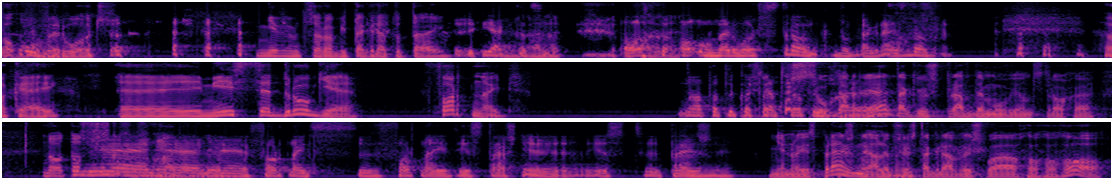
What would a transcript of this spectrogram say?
O Overwatch. Nie wiem, co robi ta gra tutaj. Jak to ale, o, ale... o Overwatch Strong. Dobra gra jest dobra. Okej. Okay. Miejsce drugie. Fortnite. No to tylko świadczy to też o tym, suchar, że... nie? Tak już prawdę mówiąc trochę. No to wszystko nie, Nie, nie, Fortnite, Fortnite jest strasznie jest prężny. Nie no, jest prężny, ale przecież ta gra wyszła ho, ho, ho.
